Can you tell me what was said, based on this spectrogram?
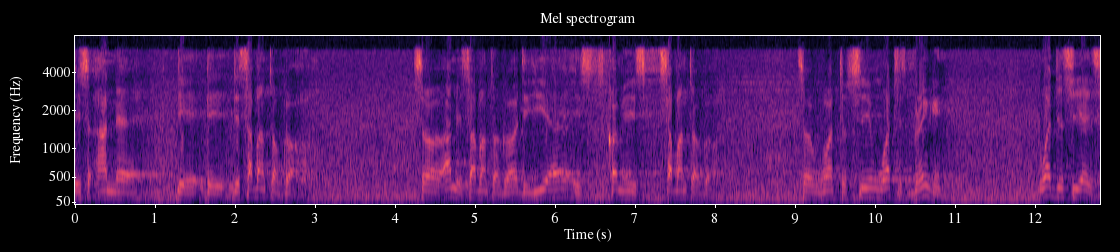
is an, uh, the, the, the servant of God. So I'm a servant of God. The year is coming is servant of God. So we want to see what is bringing. What this year is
